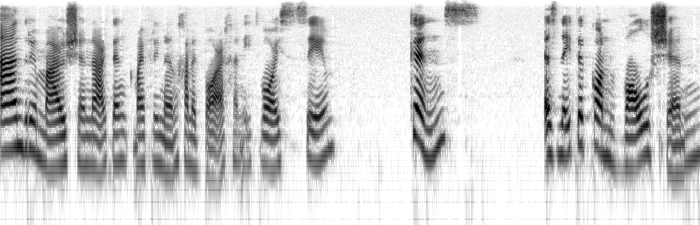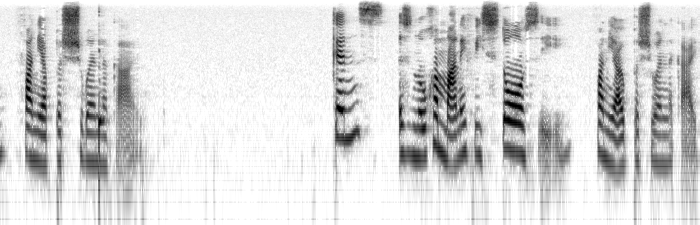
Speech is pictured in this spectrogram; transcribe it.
Andrew Motion, nou ek dink my vriendin gaan dit baie geniet waar hy sê kuns is net 'n convulsion van jou persoonlikheid. Kuns is nog 'n manifestasie van jou persoonlikheid.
